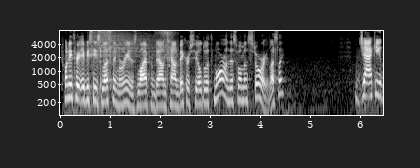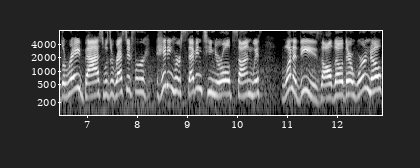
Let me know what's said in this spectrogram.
23 ABC's Leslie Marine is live from downtown Bakersfield with more on this woman's story. Leslie? Jackie LaRae Bass was arrested for hitting her 17 year old son with one of these. Although there were no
